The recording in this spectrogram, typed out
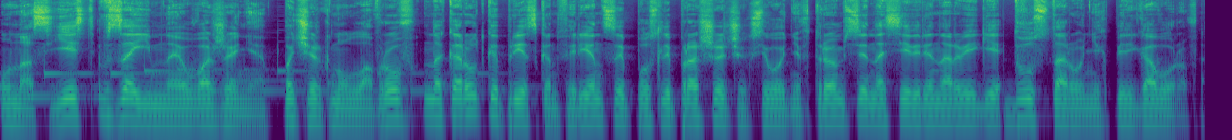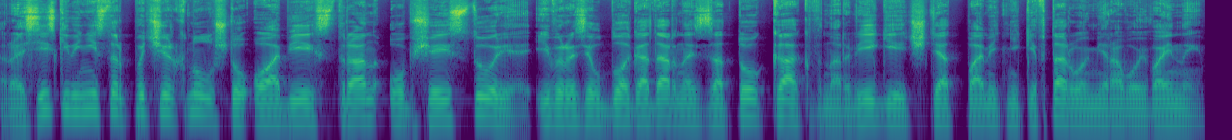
«У нас есть взаимное уважение», – подчеркнул Лавров на короткой пресс-конференции после прошедших сегодня в Тремсе на севере Норвегии двусторонних переговоров. Российский министр подчеркнул, что у обеих стран общая история и выразил благодарность за то, как в Норвегии чтят памятники Второй мировой войны.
